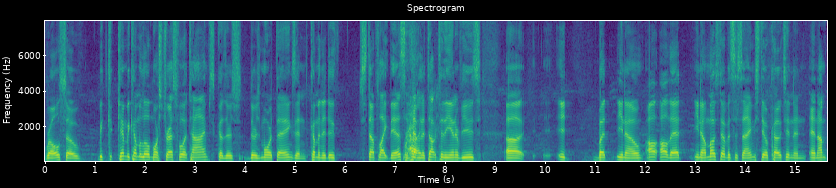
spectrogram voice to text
roles. So it can become a little more stressful at times because there's there's more things and coming to do stuff like this and having to talk to the interviews. Uh, it, but you know, all, all that. You know, most of it's the same. Still coaching, and and I'm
